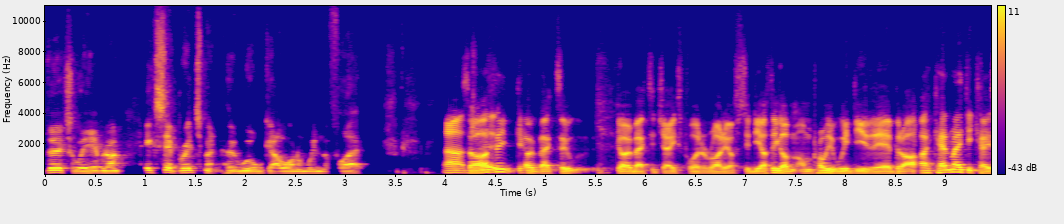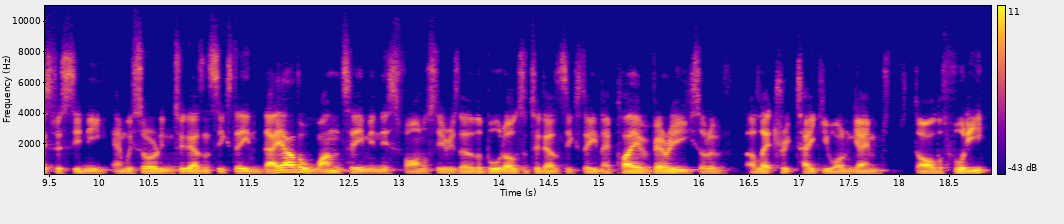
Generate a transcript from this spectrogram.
virtually everyone except Richmond, who will go on and win the flag. Uh, So I think go back to go back to Jake's point of writing off Sydney. I think I'm, I'm probably with you there, but I, I can make a case for Sydney, and we saw it in 2016. They are the one team in this final series. They're the Bulldogs of 2016. They play a very sort of electric, take you on game style of footy.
